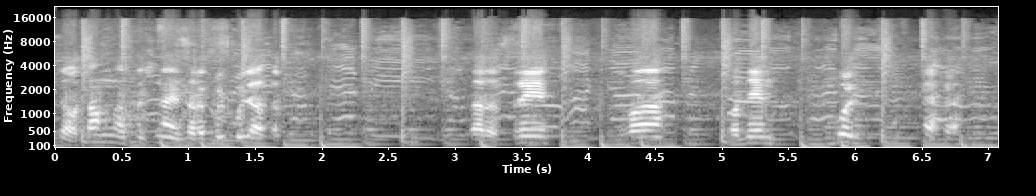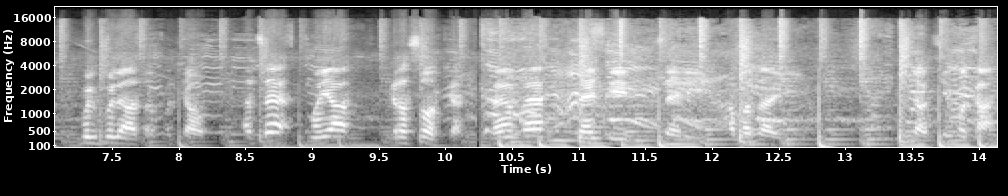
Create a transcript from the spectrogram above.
Все, там у нас починає зараз бульбулятор. Зараз 3, 2, 1. Буль. Бульбулятор почав. А це моя красотка BMW 3 серії. Обожаю. її. Все, всім пока.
